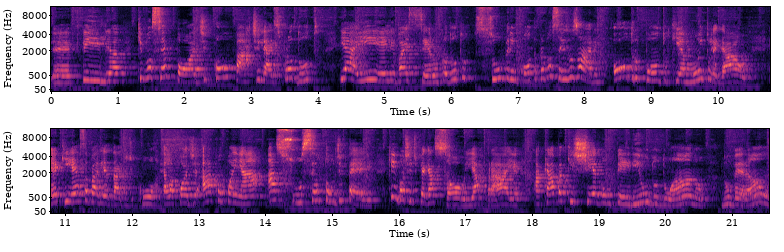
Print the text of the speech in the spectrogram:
é, filha, que você pode compartilhar esse produto e aí ele vai ser um produto super em conta para vocês usarem. Outro ponto que é muito legal é que essa variedade de cor, ela pode acompanhar a, o seu tom de pele. Quem gosta de pegar sol e ir à praia, acaba que chega um período do ano, do verão,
